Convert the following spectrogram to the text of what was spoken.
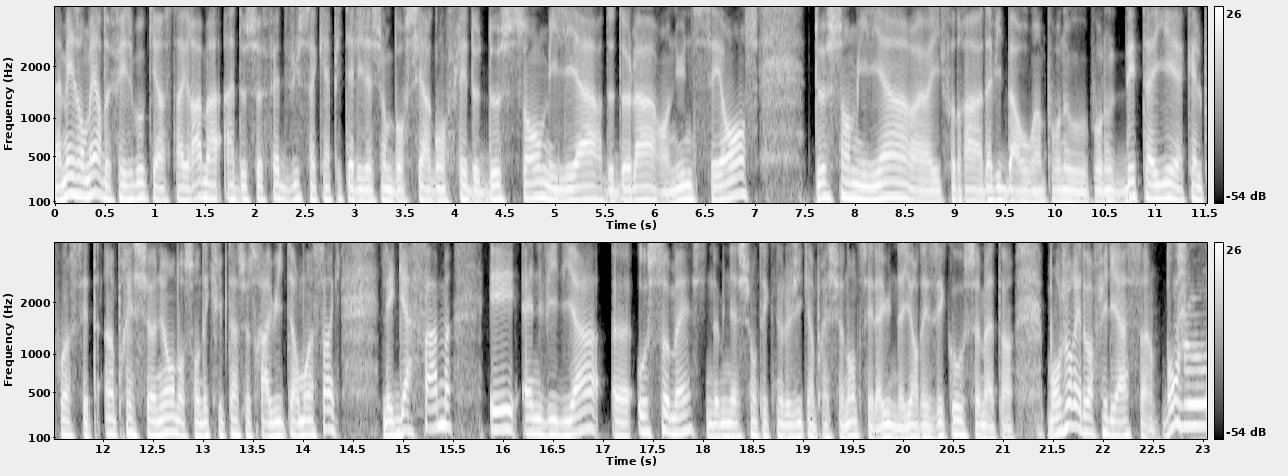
La maison mère de Facebook et Instagram a de ce fait vu sa capitalisation boursière gonfler de 200 milliards de dollars en une séance. 200 milliards, euh, il faudra David Barou hein, pour nous pour nous détailler à quel point c'est impressionnant. Dans son décryptage, ce sera à 8h 5. Les GAFAM et Nvidia euh, au sommet. C'est une nomination technologique impressionnante. C'est la une d'ailleurs des échos ce matin. Bonjour Edouard Filias. Bonjour.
